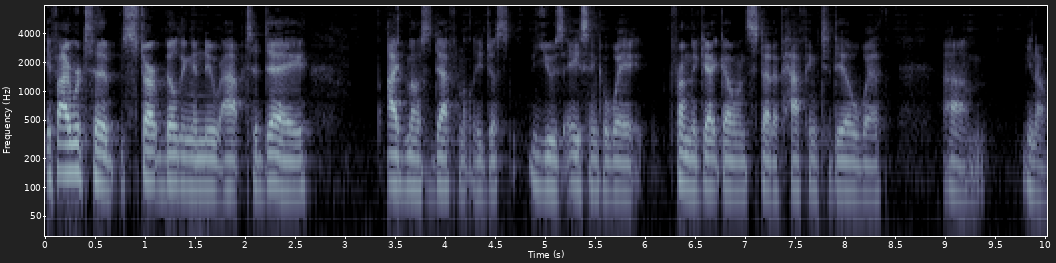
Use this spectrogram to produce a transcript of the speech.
if I were to start building a new app today, I'd most definitely just use async await from the get go instead of having to deal with um, you know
